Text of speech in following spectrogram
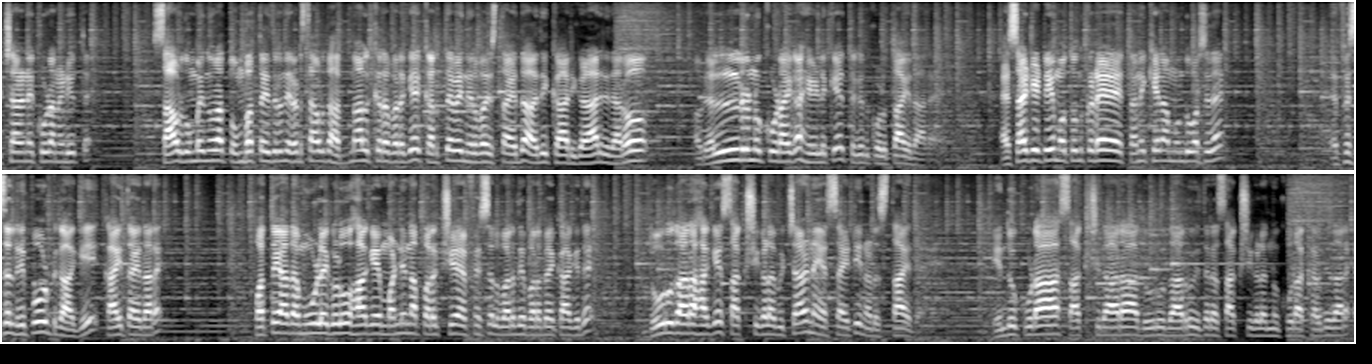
ವಿಚಾರಣೆ ಕೂಡ ನಡೆಯುತ್ತೆ. ಸಾವಿರದ ಒಂಬೈನೂರ ತೊಂಬತ್ತೈದರಿಂದ ಎರಡು ಸಾವಿರದ ಹದಿನಾಲ್ಕರವರೆಗೆ ಕರ್ತವ್ಯ ನಿರ್ವಹಿಸ್ತಾ ಇದ್ದ ಅಧಿಕಾರಿಗಳು ಯಾರಿದ್ದಾರೋ ಅವರೆಲ್ಲರನ್ನೂ ಕೂಡ ಈಗ ಹೇಳಿಕೆ ತೆಗೆದುಕೊಳ್ತಾ ಇದ್ದಾರೆ. ಎಸ್ ಐ ಟಿ ಟೀಮ್ ಮತ್ತೊಂದು ಕಡೆ ತನಿಖೆನ ಮುಂದುವರೆಸಿದೆ. ಎಫ್ ಎಸ್ ಎಲ್ ರಿಪೋರ್ಟ್ಗಾಗಿ ಕಾಯ್ತಾ ಇದ್ದಾರೆ. ಪತ್ತೆಯಾದ ಮೂಳೆಗಳು ಹಾಗೆ ಮಣ್ಣಿನ ಪರೀಕ್ಷೆ ಎಫ್ ಎಸ್ ಎಲ್ ವರದಿ ಬರಬೇಕಾಗಿದೆ. ದೂರುದಾರ ಹಾಗೆ ಸಾಕ್ಷಿಗಳ ವಿಚಾರಣೆ ಎಸ್ ಐ ಟಿ ನಡೆಸ್ತಾ ಇದೆ. ಇಂದು ಕೂಡ ಸಾಕ್ಷಿದಾರ, ದೂರುದಾರರು, ಇತರ ಸಾಕ್ಷಿಗಳನ್ನು ಕೂಡ ಕರೆದಿದ್ದಾರೆ.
